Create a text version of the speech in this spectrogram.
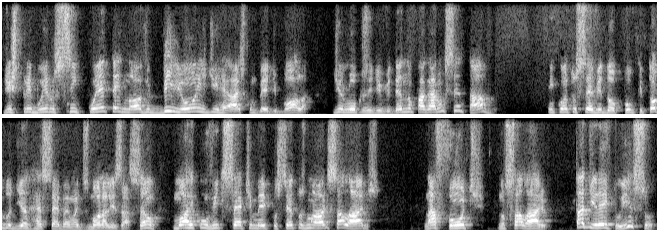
distribuíram 59 bilhões de reais com B de bola de lucros e dividendos, não pagaram um centavo. Enquanto o servidor público, que todo dia recebe uma desmoralização, morre com 27,5% dos maiores salários, na fonte, no salário. Está direito isso?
